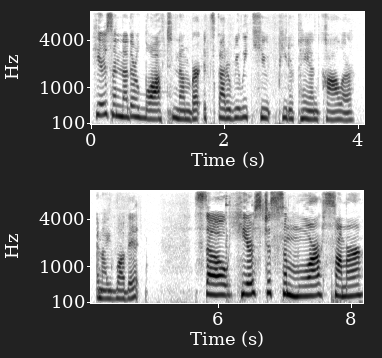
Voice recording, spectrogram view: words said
Here's another loft number. It's got a really cute Peter Pan collar and I love it. So here's just some more summer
